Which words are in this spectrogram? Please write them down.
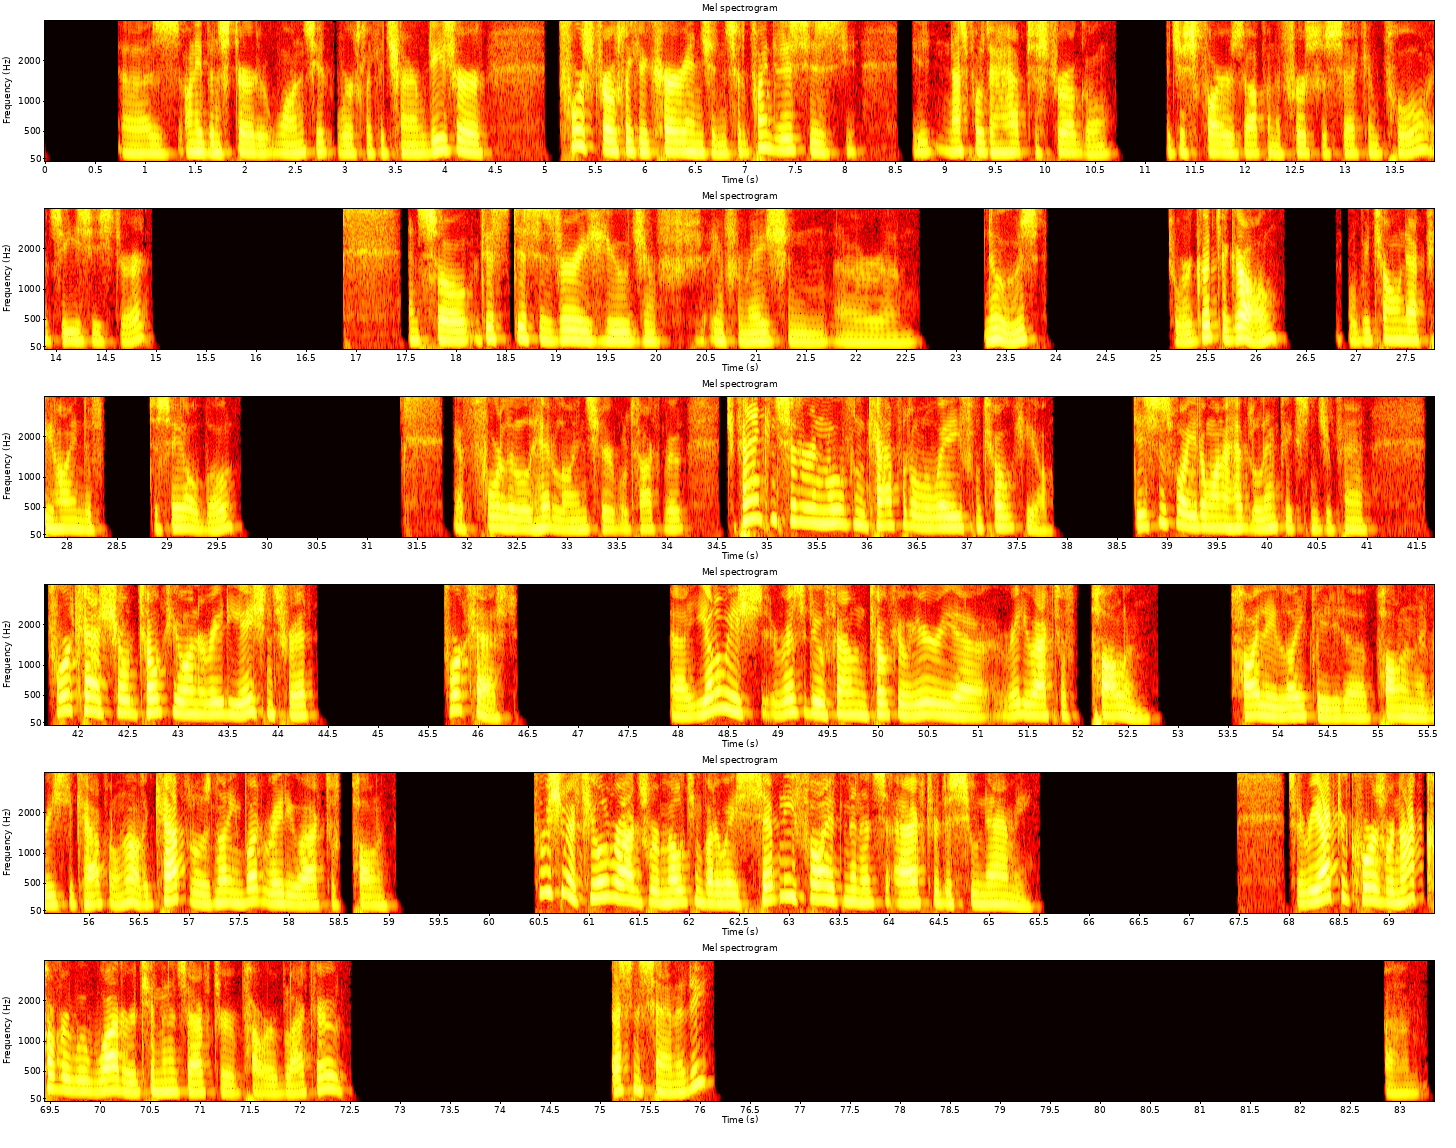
Uh, has only been started once. It works like a charm. These are four strokes like a car engine. So the point of this is you're not supposed to have to struggle. It just fires up on the first or second pull. It's easy start. And so this this is very huge inf- information or um, news. So we're good to go. We'll be towing that behind the, the sailboat. We have four little headlines here we'll talk about. Japan considering moving capital away from Tokyo. This is why you don't want to have the Olympics in Japan. Forecast showed Tokyo under radiation threat. Forecast uh, yellowish residue found in Tokyo area, radioactive pollen. Highly likely the pollen had reached the capital. No, the capital was nothing but radioactive pollen. Fukushima fuel rods were melting, by the way, 75 minutes after the tsunami. So the reactor cores were not covered with water 10 minutes after power blackout. That's insanity. Um,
